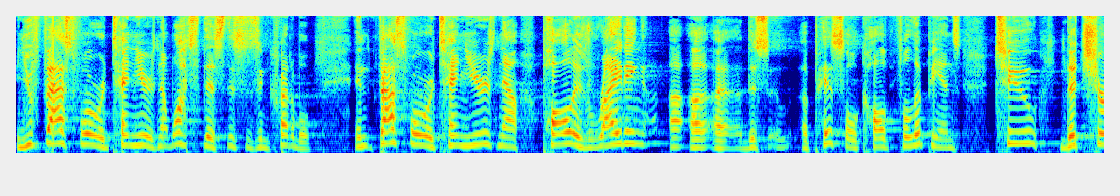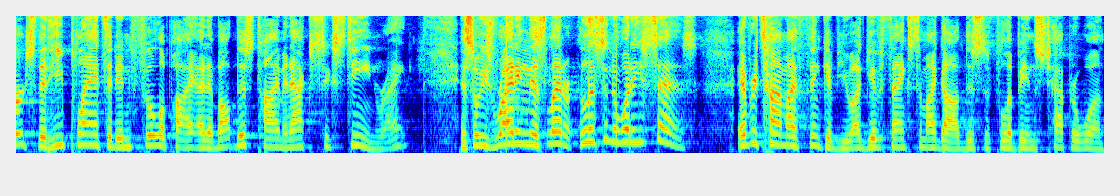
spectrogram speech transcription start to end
you fast forward 10 years. Now, watch this. This is incredible. And fast forward 10 years now, Paul is writing a, a, a, this epistle called Philippians to the church that he planted in Philippi at about this time in Acts 16, right? And so he's writing this letter. Listen to what he says. Every time I think of you, I give thanks to my God. This is Philippians chapter 1.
